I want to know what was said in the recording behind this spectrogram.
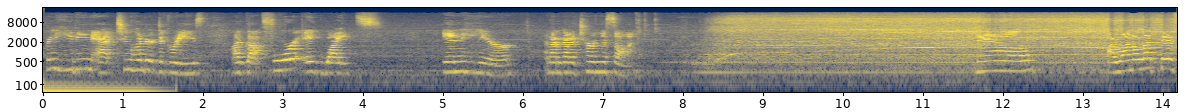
preheating at 200 degrees. I've got four egg whites in here and I'm going to turn this on. Now I want to let this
